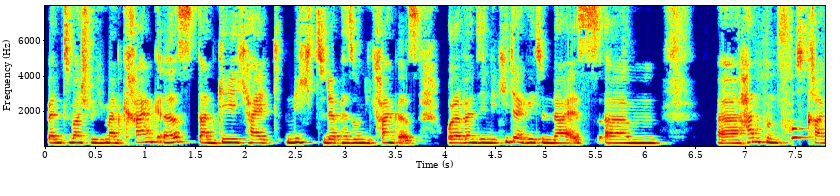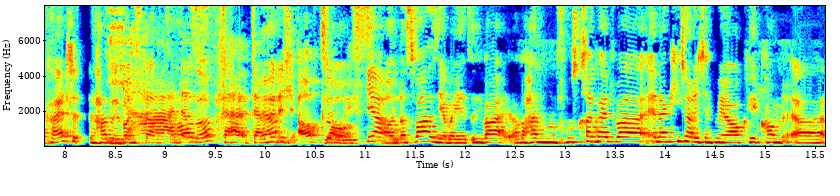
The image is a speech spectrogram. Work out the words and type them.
wenn zum Beispiel jemand krank ist, dann gehe ich halt nicht zu der Person, die krank ist. Oder wenn sie in die Kita geht und da ist ähm, äh, Hand- und Fußkrankheit, haben wir übrigens gerade zu Hause. das, da, da Ja. würde ich auch, glaube ich, So, ja, und das war sie aber jetzt. Sie war, aber Hand- und Fußkrankheit war in der Kita und ich dachte mir, ja, okay, komm, äh,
